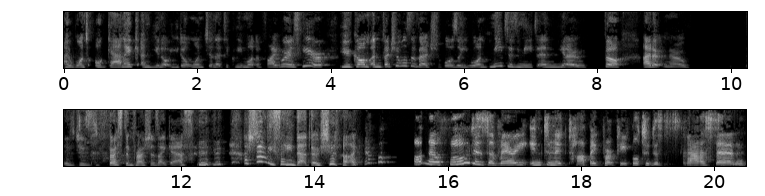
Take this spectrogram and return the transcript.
i want organic and you know you don't want genetically modified. Whereas here you come and vegetables are vegetables or you want meat is meat and you know so i don't know it's just first impressions i guess i shouldn't be saying that though should i Oh no, food is a very intimate topic for people to discuss, and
